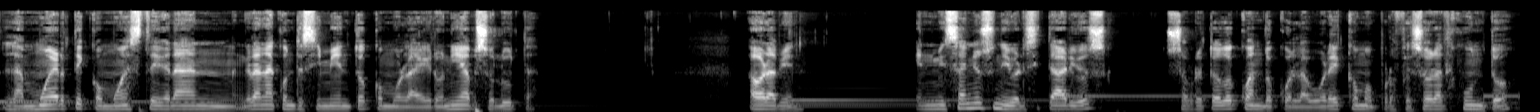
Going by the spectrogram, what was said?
la muerte como este gran, gran acontecimiento, como la ironía absoluta. Ahora bien, en mis años universitarios, sobre todo cuando colaboré como profesor adjunto,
